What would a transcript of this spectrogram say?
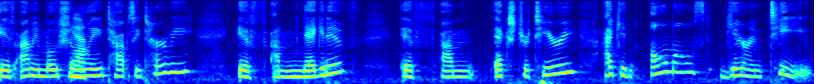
if i'm emotionally topsy-turvy if i'm negative if i'm extra teary i can almost guarantee you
